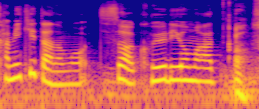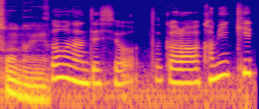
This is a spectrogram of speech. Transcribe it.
髪切ったのも実はこういう理由もあってあそうなんや。そうなんですよ。だから髪切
